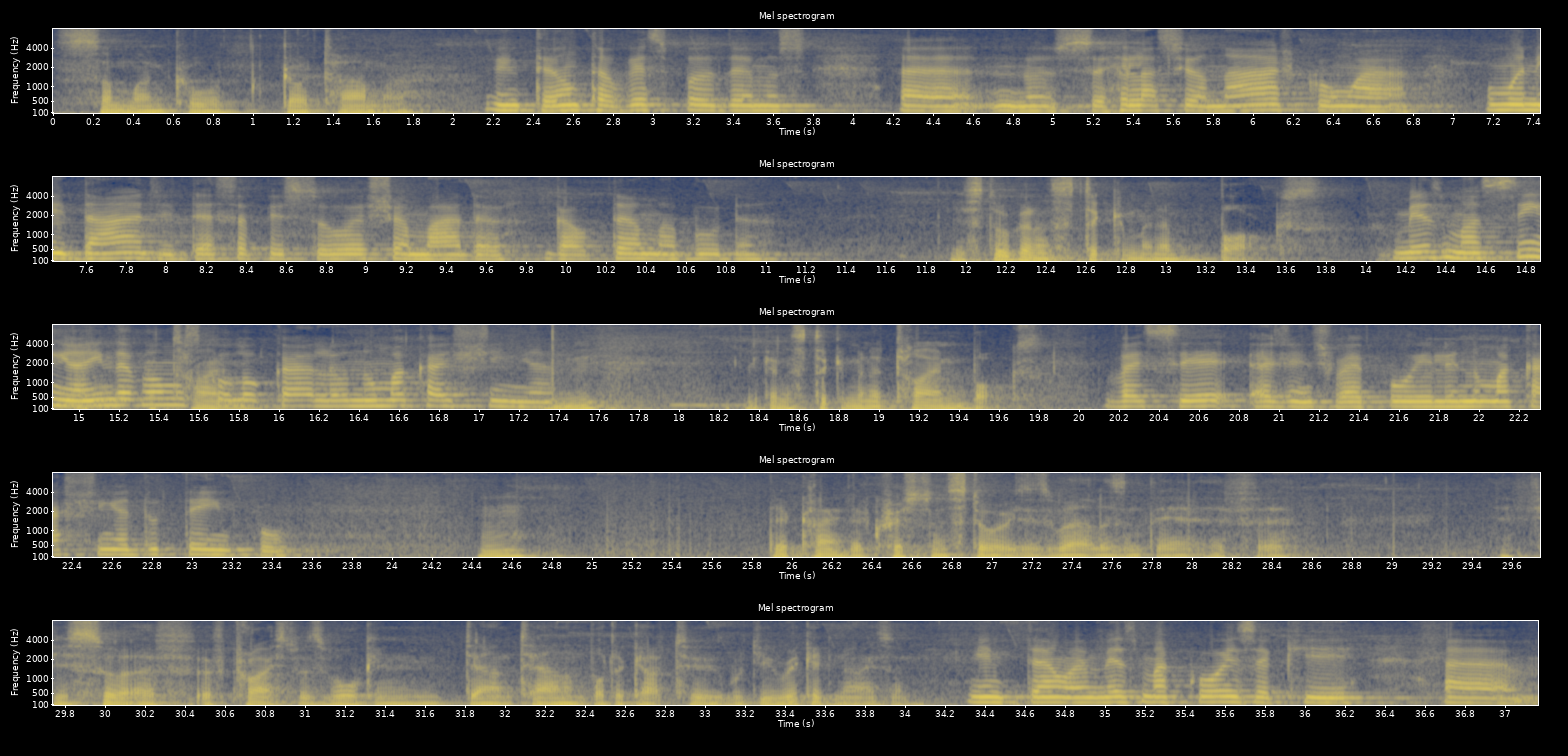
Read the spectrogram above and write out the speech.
someone called Gautama, Então, talvez podemos ah, nos relacionar com a humanidade dessa pessoa chamada Gautama Buda. you're still going to stick him in a box. Mesmo assim, ainda vamos colocá-lo numa caixinha. Hmm? You're going to stick him in a time box. Vai ser, a gente vai pôr ele numa caixinha do tempo. Hmm? They're kind of Christian stories as well, isn't there? If, uh, if you saw, if, if Christ was walking downtown in Botakatu, would you recognize him? Então, é a mesma coisa que ah,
